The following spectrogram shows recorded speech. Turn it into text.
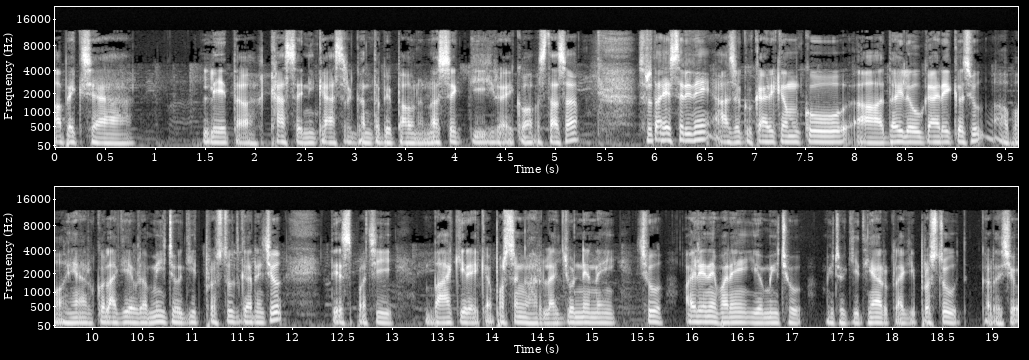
अपेक्षाले त खासै निकास र गन्तव्य पाउन नसकिरहेको अवस्था छ। श्रोता यसरी नै आजको कार्यक्रमको दैलो उगारेको छु। अब यहाँहरूको लागि एउटा मिठो गीत प्रस्तुत गर्नेछु। त्यसपछि बाँकी रहेका प्रसङ्गहरूलाई जोड्ने नै छु। अहिले नै भने यो मिठो मिठो गीत यहाँहरूको लागि प्रस्तुत गर्दैछु।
